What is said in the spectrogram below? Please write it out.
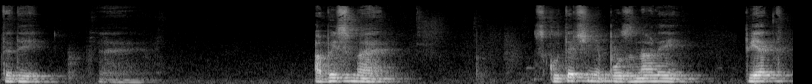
tedy, eh, aby jsme skutečně poznali pět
